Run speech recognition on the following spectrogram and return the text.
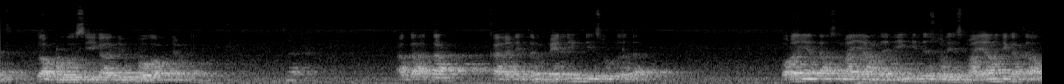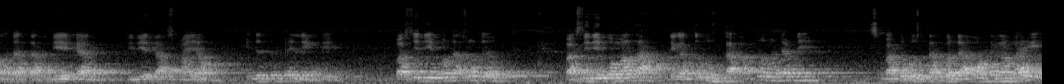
Tuan berusi kalau jumpa orang macam ni. Agak-agak kalau ditempeling dia suka tak? Orang yang tak semayang tadi Kita suruh semayang Dia kata Allah dah takdirkan Dia, dia tak semayang Kita tempeling dia. Pasti dia pun tak suka. Pasti dia pun marah. Dia kata ustaz apa macam ni? Sebab tu ustaz berdakwah dengan baik.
